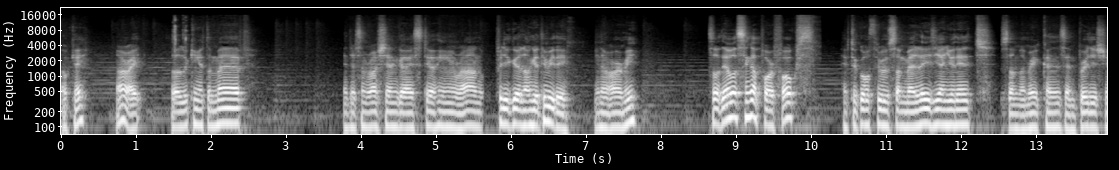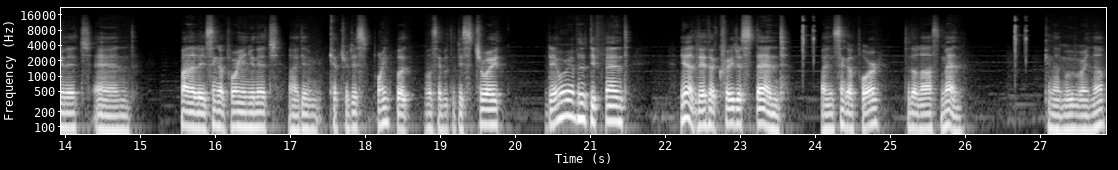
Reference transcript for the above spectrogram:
Okay. Alright. So looking at the map, and there's some Russian guys still hanging around. Pretty good longevity in our army. So that was Singapore, folks. I have to go through some Malaysian units, some Americans and British units, and finally Singaporean unit. I didn't capture this point, but was able to destroy it. They were able to defend. Yeah, they had a courageous stand in Singapore to the last man. Can I move right now.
